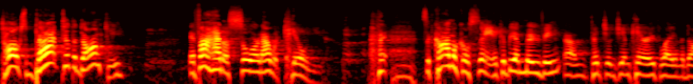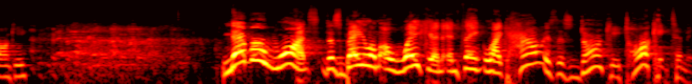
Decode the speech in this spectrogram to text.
talks back to the donkey If I had a sword, I would kill you. it's a comical scene. It could be a movie. Um, picture Jim Carrey playing the donkey. Never once does Balaam awaken and think, like, how is this donkey talking to me?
